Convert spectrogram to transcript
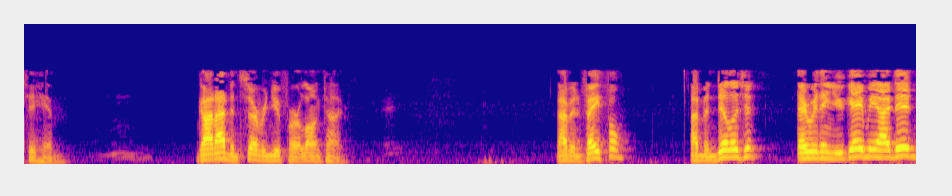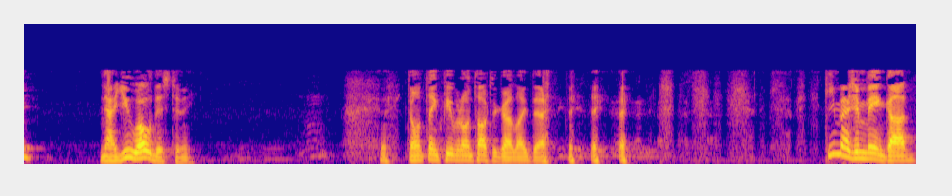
to Him. God, I've been serving you for a long time. I've been faithful. I've been diligent. Everything you gave me, I did. Now you owe this to me. don't think people don't talk to God like that. Can you imagine being God?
